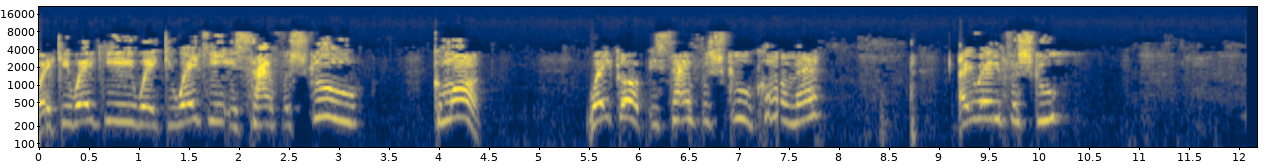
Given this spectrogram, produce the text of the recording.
Wakey, wakey, wakey, wakey. It's time for school. Come on. Wake up. It's time for school. Come on, man. Are you ready for school?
